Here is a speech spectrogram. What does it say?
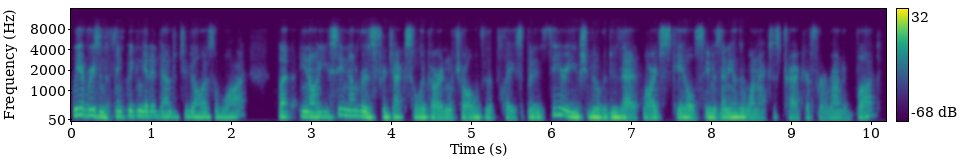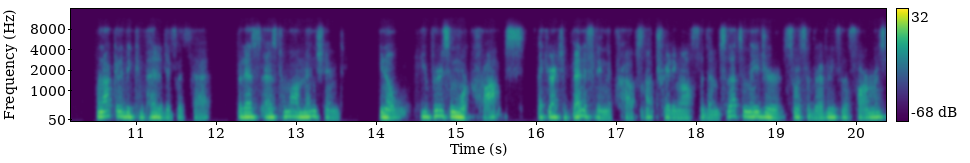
We have reason to think we can get it down to $2 a watt. But you know, you see numbers for Jack Solar Garden, which are all over the place. But in theory, you should be able to do that at large scale, same as any other one-axis tracker for around a buck. We're not going to be competitive with that. But as as Thomas mentioned, you know, you're producing more crops, like you're actually benefiting the crops, not trading off for them. So that's a major source of revenue for the farmers,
